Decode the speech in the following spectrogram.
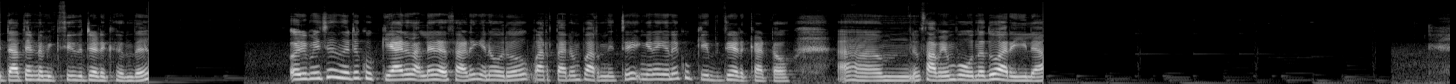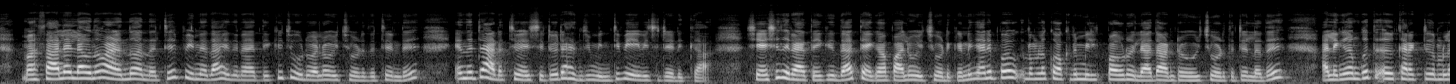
ഇത്താത്തയുണ്ട് മിക്സ് ചെയ്തിട്ട് എടുക്കുന്നത്? ഒരുമിച്ച് നിന്നിട്ട് കുക്ക് ചെയ്യാൻ നല്ല രസമാണ് ഇങ്ങനെ ഓരോ വർത്താനം പറഞ്ഞിട്ട് ഇങ്ങനെ ഇങ്ങനെ കുക്ക് ചെയ്തിട്ട് എടുക്കാം കേട്ടോ. സമയം പോകുന്നതും അറിയില്ല. മസാല എല്ലാം ഒന്ന് വഴന്ന് വന്നിട്ട് പിന്നെ ഇതാ ഇതിനകത്തേക്ക് ചൂടുവെള്ളം ഒഴിച്ചു കൊടുത്തിട്ടുണ്ട്. എന്നിട്ട് അടച്ച് വെച്ചിട്ട് ഒരു അഞ്ച് മിനിറ്റ് വേവിച്ചിട്ട് എടുക്കുക. ശേഷം ഇതിനകത്തേക്ക് ഇതാ തേങ്ങാപ്പാൽ ഒഴിച്ചു കൊടുക്കുന്നുണ്ട്. ഞാനിപ്പോൾ നമ്മൾ കോക്കനട്ട് മിൽക്ക് പൗഡർ ഇല്ല അതാണ് ഒഴിച്ചു കൊടുത്തിട്ടുള്ളത്. അല്ലെങ്കിൽ നമുക്ക് കറക്റ്റ് നമ്മൾ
